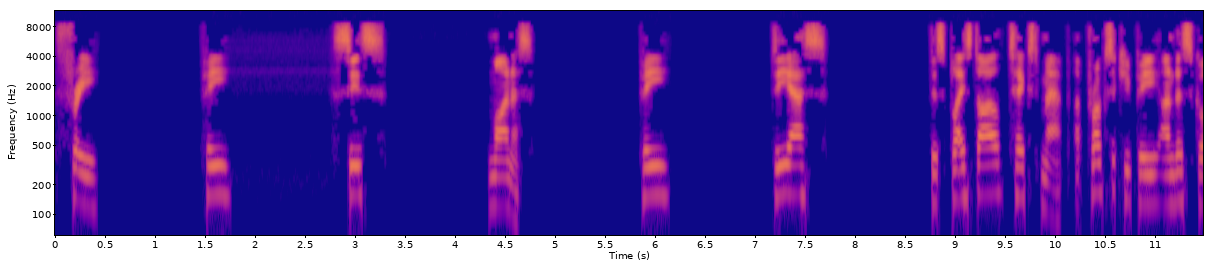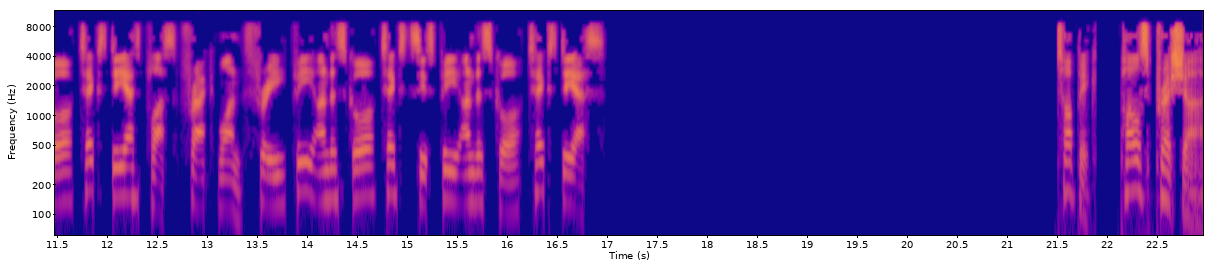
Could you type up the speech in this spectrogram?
Three. P sys minus P ds display style text map approximate p underscore text ds plus frac 1 3 p underscore text sys p underscore text ds topic pulse pressure.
